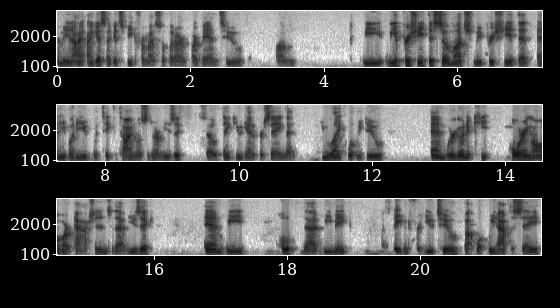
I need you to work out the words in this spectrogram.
I mean, I, I guess I could speak for myself, but our, our band too. Um, we we appreciate this so much. We appreciate that anybody would take the time to listen to our music. So thank you again for saying that you like what we do, and we're going to keep pouring all of our passion into that music. And we hope that we make a statement for you too about what we have to say,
